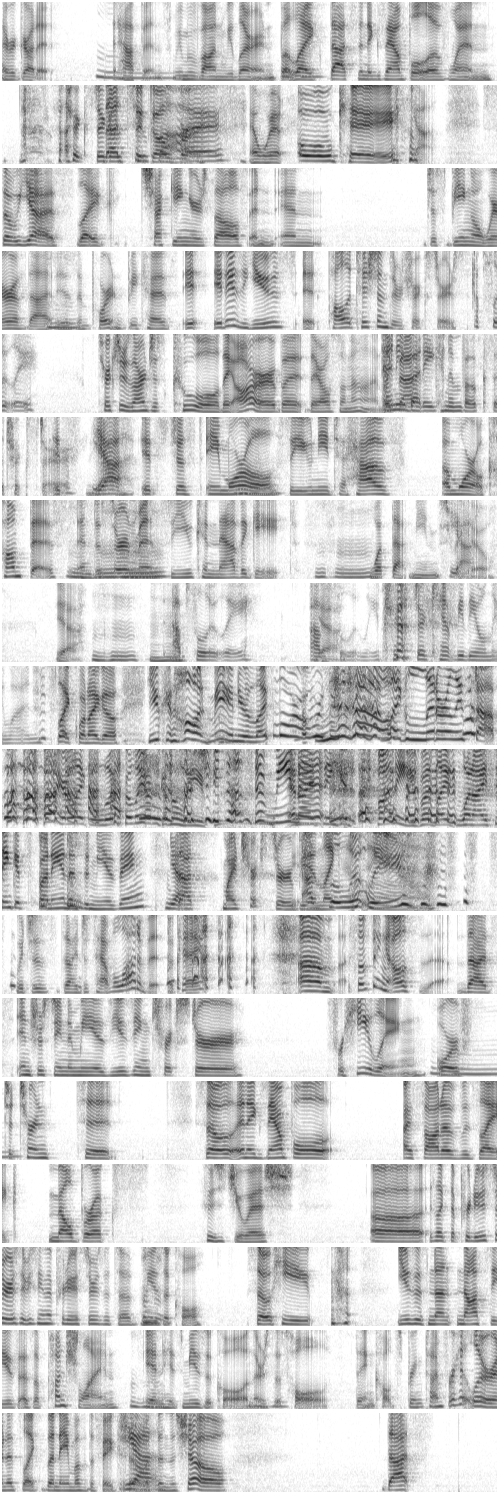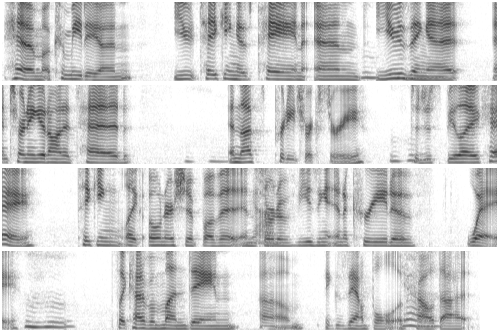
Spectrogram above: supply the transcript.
I regret it. It happens. We move on, we learn. But mm-hmm. like that's an example of when Trickster that goes too took far. over and went, okay. Yeah. So yes, like checking yourself and and just being aware of that is Mm-hmm. important because it, it is used it, politicians are tricksters Absolutely. tricksters aren't just cool. They are, but they're also not. Like, Anybody can invoke the trickster. It's yeah. it's just amoral. Mm-hmm. So you need to have a moral compass and mm-hmm. discernment so you can navigate mm-hmm. what that means for Yeah. you. Yeah. Absolutely. Absolutely. Trickster can't be the only one. It's like when I go, you can haunt me, and you're like, Laura, we're just like literally stop. you're like, literally, I'm gonna leave. she doesn't mean and it. I think it's funny, but like when I think it's funny and it's amusing, Yeah. that's my trickster being Absolutely. like, "Eh," which is I just have a lot of it. Okay. Um, something else that's interesting to me is using trickster for healing or f- to turn to. So an example I thought of was like Mel Brooks, who's Jewish. Uh, it's like the producers. Have you seen the producers? It's a mm-hmm. musical. So he uses na- Nazis as a punchline mm-hmm. in his musical, and there's this mm-hmm. whole thing called "Springtime for Hitler," and it's like the name of the fake show Yeah. within the show. That's him, a comedian, you taking his pain and using it and turning it on its head, and that's pretty trickstery to just be like, hey, taking like ownership of it and Yeah. sort of using it in a creative way. It's like kind of a mundane um, example of how that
